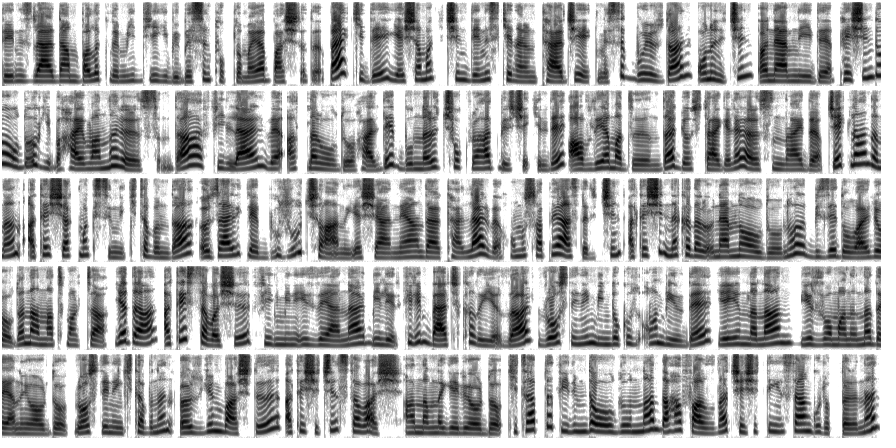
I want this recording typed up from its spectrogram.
denizlerden balık ve midye gibi besin toplamaya başladı. Belki de yaşamak için deniz kenarını tercih etmesi bu yüzden onun için önemliydi. Peşinde olduğu gibi hayvanlar arasında filler ve atlar olduğu olduğu halde bunları çok rahat bir şekilde avlayamadığında göstergeler arasındaydı. Jack London'ın Ateş Yakmak isimli kitabında özellikle buzul çağını yaşayan Neandertaller ve Homo sapiensler için ateşin ne kadar önemli olduğunu bize dolaylı yoldan anlatmakta. Ya da Ateş Savaşı filmini izleyenler bilir. Film Belçikalı yazar Rosley'nin 1911'de yayınlanan bir romanına dayanıyordu. Rosley'nin kitabının özgün başlığı Ateş için Savaş anlamına geliyordu. Kitapta filmde olduğundan daha fazla çeşitli insan gruplarının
